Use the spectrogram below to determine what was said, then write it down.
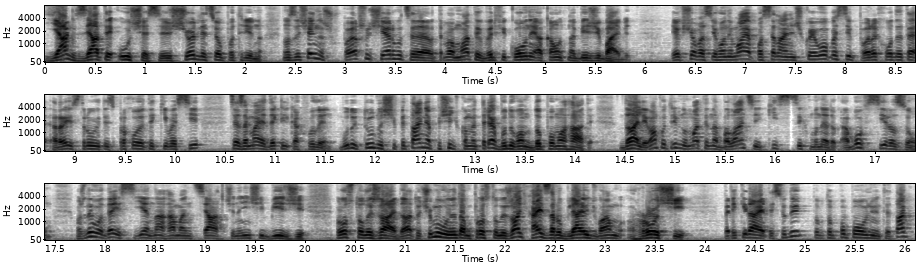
Як взяти участь? Що для цього потрібно? Ну, звичайно ж, в першу чергу це треба мати верифікований аккаунт на біржі Bybit. Якщо у вас його немає, посилання є в описі, переходите, реєструєтесь, проходите KYC, це займає декілька хвилин. Будуть труднощі питання, пишіть в коментарях, буду вам допомагати. Далі вам потрібно мати на балансі якісь з цих монеток або всі разом. Можливо, десь є на гаманцях чи на іншій біржі, просто лежать. Да? То чому вони там просто лежать? Хай заробляють вам гроші. Перекидаєте сюди, тобто поповнюєте так.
